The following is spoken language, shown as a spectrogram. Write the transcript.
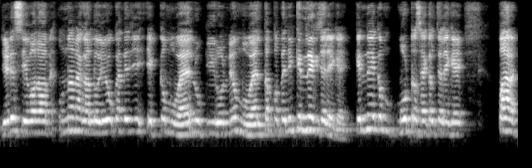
ਜਿਹੜੇ ਸੇਵਾਦਾਰ ਨੇ, ਉਹਨਾਂ ਨਾਲ ਗੱਲ ਹੋਈ, ਉਹ ਕਹਿੰਦੇ ਜੀ, ਇੱਕ ਮੋਬਾਈਲ ਨੂੰ ਕੀ ਰੋਨੇ ਹੋ? ਮੋਬਾਈਲ ਤਾਂ ਪਤਾ ਨਹੀਂ ਕਿੰਨੇ ਕੁ ਚਲੇ ਗਏ, ਕਿੰਨੇ ਕੁ ਮੋਟਰਸਾਈਕਲ ਚਲੇ ਗਏ। ਪਰ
